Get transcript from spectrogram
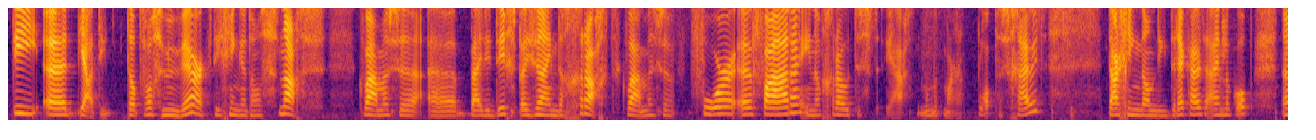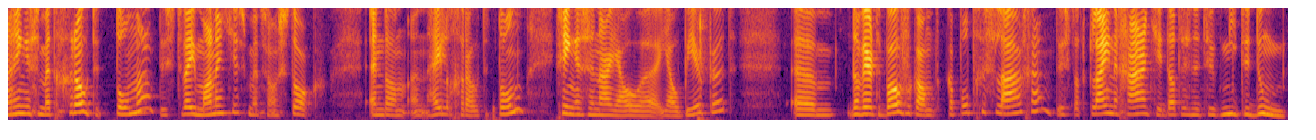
die, eh, ja, die, dat was hun werk. Die gingen dan s'nachts, kwamen ze eh, bij de dichtstbijzijnde gracht, kwamen ze voorvaren in een grote, ja, noem het maar, platte schuit. Daar ging dan die drek uiteindelijk op. Dan gingen ze met grote tonnen, dus twee mannetjes met zo'n stok en dan een hele grote ton, gingen ze naar jouw, jouw bierput. Ehm, dan werd de bovenkant kapot geslagen. Dus dat kleine gaatje, dat is natuurlijk niet te doen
